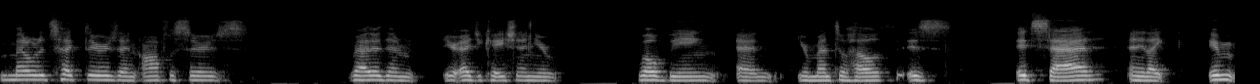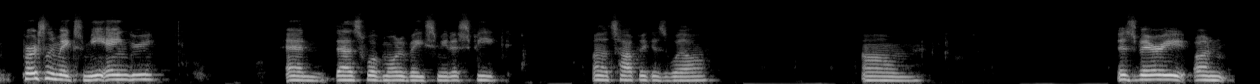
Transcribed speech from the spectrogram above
metal detectors and officers rather than your education your well-being and your mental health is it's sad and it, like it personally makes me angry. And that's what motivates me to speak on the topic as well. Um it's very un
